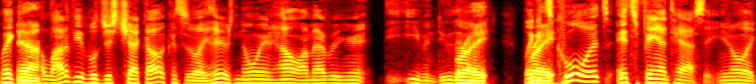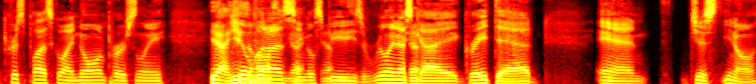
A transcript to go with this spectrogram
Like yeah. a lot of people just check out because they're like, "There's no way in hell I'm ever going to even do that." Right. Like right. it's cool. It's it's fantastic. You know, like Chris Plesko, I know him personally. Yeah, he's killed it on a single guy. speed. He's a really nice guy, great dad, and just you know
